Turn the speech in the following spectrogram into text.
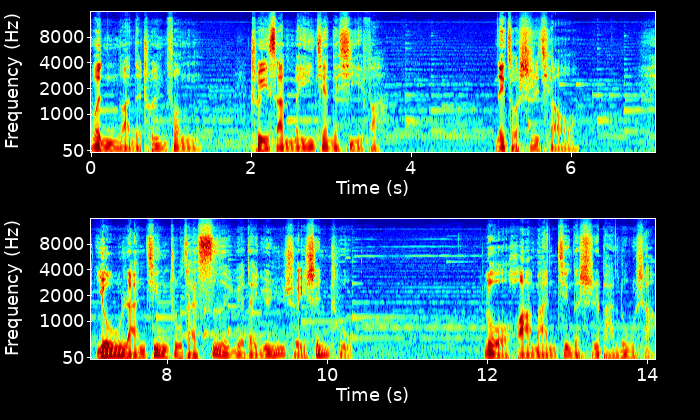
温暖的春风，吹散眉间的细发。那座石桥，悠然静驻在四月的云水深处。落花满径的石板路上，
